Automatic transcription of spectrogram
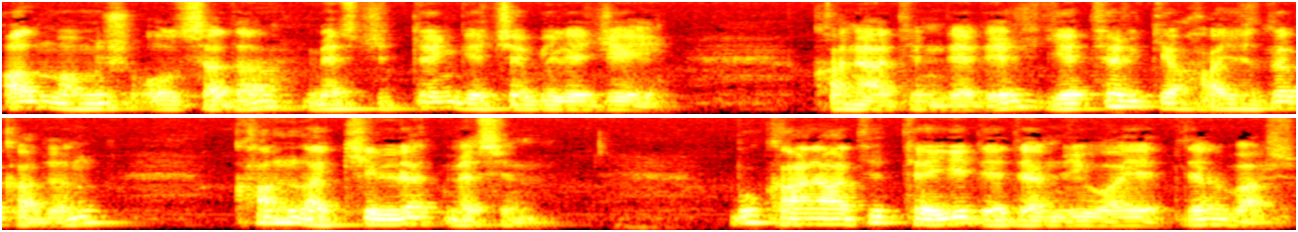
almamış olsa da mescitten geçebileceği kanaatindedir. Yeter ki hayızlı kadın kanla kirletmesin. Bu kanaati teyit eden rivayetler var.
